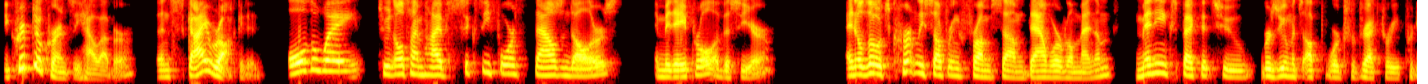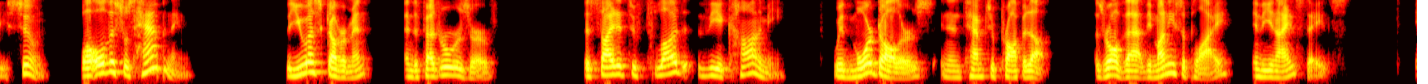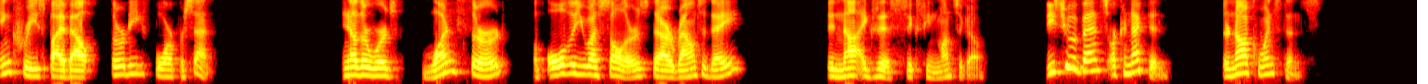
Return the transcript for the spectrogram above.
The cryptocurrency, however, then skyrocketed all the way to an all time high of $64,000 in mid April of this year. And although it's currently suffering from some downward momentum, many expect it to resume its upward trajectory pretty soon. While all this was happening, the US government and the Federal Reserve decided to flood the economy with more dollars in an attempt to prop it up. As a result of that, the money supply in the United States increased by about 34%. In other words, one third of all the US dollars that are around today did not exist 16 months ago. These two events are connected, they're not coincidence.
